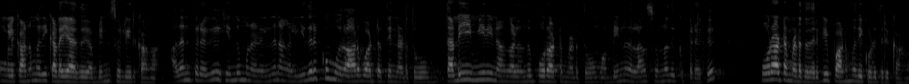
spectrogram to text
உங்களுக்கு அனுமதி கிடையாது அப்படின்னு சொல்லியிருக்காங்க. அதன் பிறகு ஹிந்து முன்னணியிலிருந்து நாங்கள் இதற்கும் ஒரு ஆர்ப்பாட்டத்தை நடத்துவோம். தடையை மீறி நாங்கள் வந்து போராட்டம் நடத்துவோம் அப்படின்னு எல்லாம் சொன்னதுக்கு பிறகு போராட்டம் நடத்துவதற்கு இப்போ அனுமதி கொடுத்துருக்காங்க.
